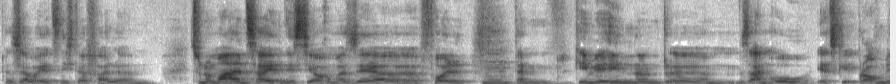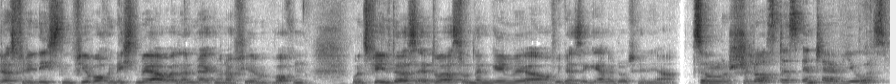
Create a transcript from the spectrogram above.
Das ist aber jetzt nicht der Fall. Ähm, zu normalen Zeiten ist die auch immer sehr äh, voll. Mhm. Dann gehen wir hin und ähm, sagen, oh, jetzt brauchen wir das für die nächsten vier Wochen nicht mehr, aber dann merken wir nach vier Wochen, uns fehlt das etwas und dann gehen wir auch wieder sehr gerne dorthin, ja. Zum Schluss des Interviews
